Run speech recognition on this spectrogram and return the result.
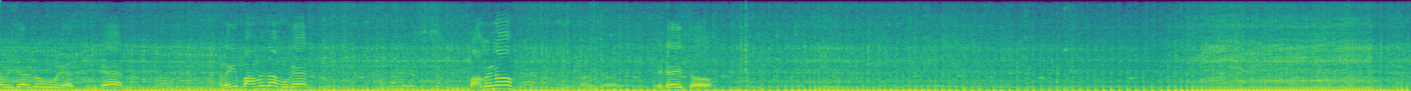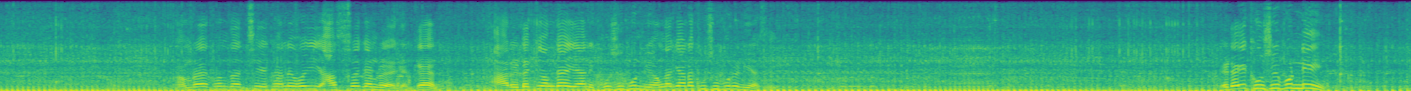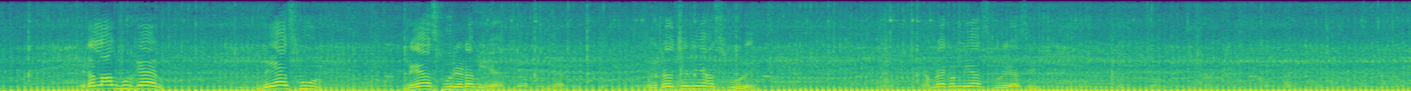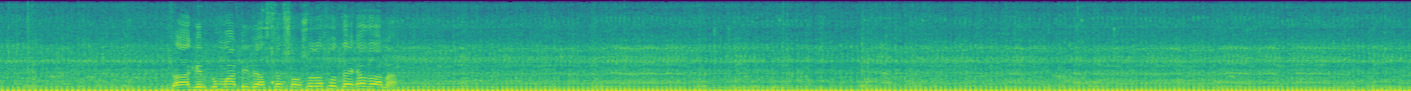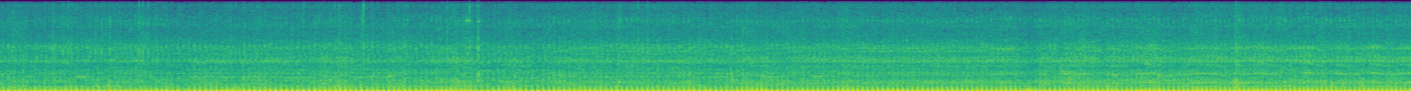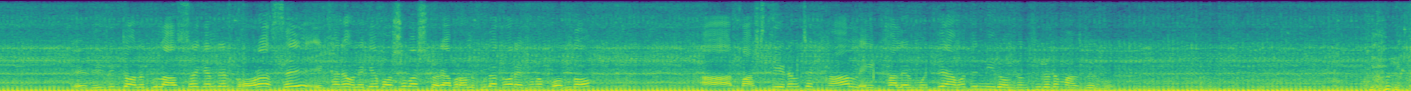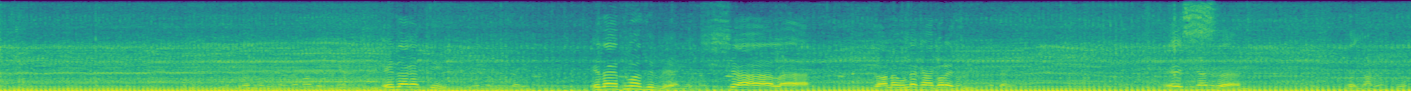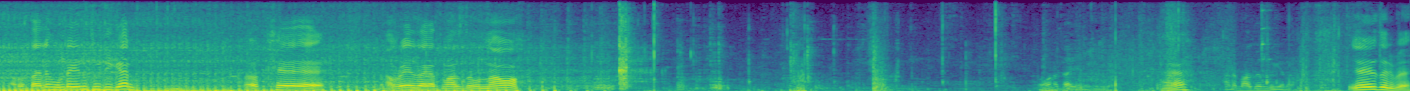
আমি যার হয়ে যাচ্ছি কেন এটা কি বামে যাব কেন বামে ন? এটাই তো। আমরা এখন যাচ্ছি এখানে ওই আশ্রয় কেন্দ্র এখন কেন? আর এটা কি অঙ্কা ইয়ানি, খুশিপুর নি অঙ্কা কি একটা খুশিপুরে নিয়ে আসি। এটা কি খুশিপুর নি? এটা লালপুর কেন? নেয়াজপুর। নেয়াজপুর এটা মিয়া এটা হচ্ছে নিয়াজপুরে। আমরা এখন নিয়াজপুরে আছি। যা এরকম মাটির রাস্তা সচরাচর দেখা যায় না এদিকে কিন্তু অনেকগুলো আশ্রয় কেন্দ্রের ঘর আছে, এখানে অনেকে বসবাস করে, আবার অনেকগুলো ঘর এখনও বন্ধ। আর পাশ দিয়ে এটা হচ্ছে খাল, এই খালের মধ্যে আমাদের নিরঞ্জন ছিল, এটা মাছ ধরবো। এই জায়গাতে এই জায়গাতে মাছ ধরবে? শালা হুন্ডা খা করে তাহলে হুন্ডা কিন্তু তুই দি কেন ওকে আমরা এই জায়গায় মাছ দেবো নাও হ্যাঁ এই ধরবে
